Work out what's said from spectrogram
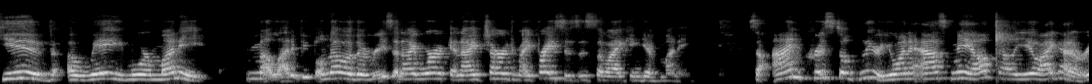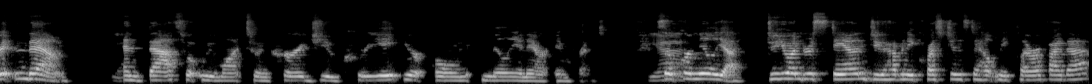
give away more money a lot of people know the reason I work and I charge my prices is so I can give money. So I'm crystal clear. You want to ask me, I'll tell you, I got it written down. Yeah. And that's what we want to encourage you create your own millionaire imprint. Yeah. So, Kornelia, do you understand? Do you have any questions to help me clarify that?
